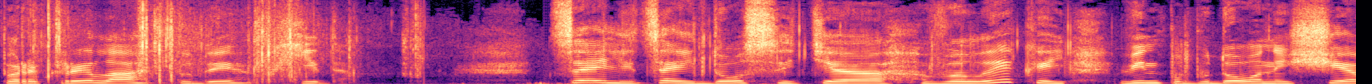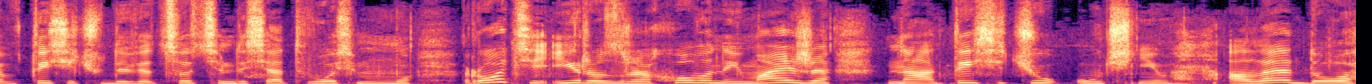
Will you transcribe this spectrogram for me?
перекрила туди вхід. Цей ліцей досить е, великий. Він побудований ще в 1978 році і розрахований майже на тисячу учнів. Але до е,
